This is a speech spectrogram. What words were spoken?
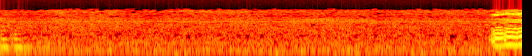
mm -hmm.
